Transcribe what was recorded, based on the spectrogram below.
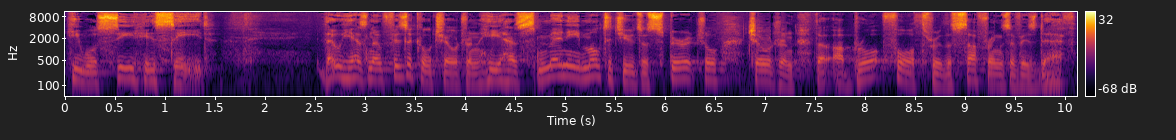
he will see his seed. Though he has no physical children, he has many multitudes of spiritual children that are brought forth through the sufferings of his death.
